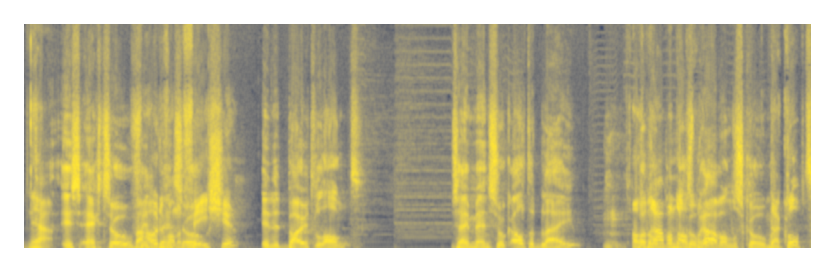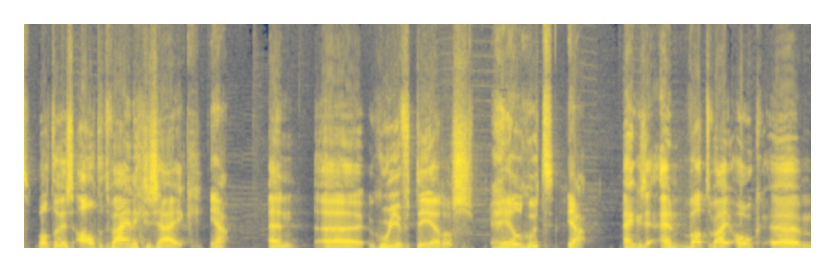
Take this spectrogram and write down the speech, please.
Ja, het is echt zo. we houden van een feestje. In het buitenland zijn mensen ook altijd blij Als pardon, Brabanders als komen. Brabanders komen. Dat klopt. Want er is altijd weinig gezeik. Ja. En eh goede verteerders. Heel goed. Ja. En, en wat wij ook, ehm,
